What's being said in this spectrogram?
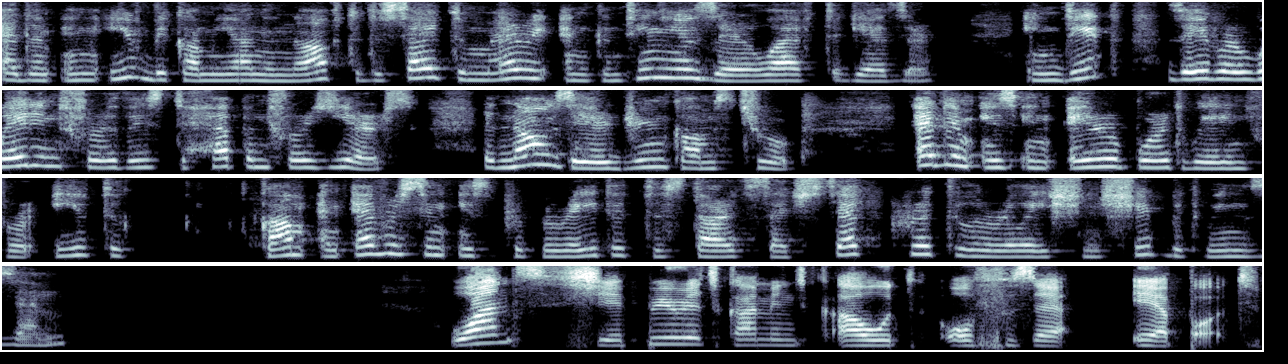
Adam and Eve became young enough to decide to marry and continue their life together. Indeed, they were waiting for this to happen for years, and now their dream comes true. Adam is in airport waiting for Eve to come and everything is prepared to start such secret relationship between them. Once she appeared coming out of the airport.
